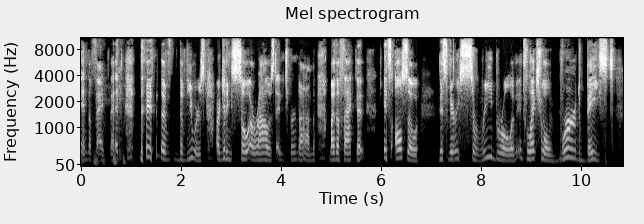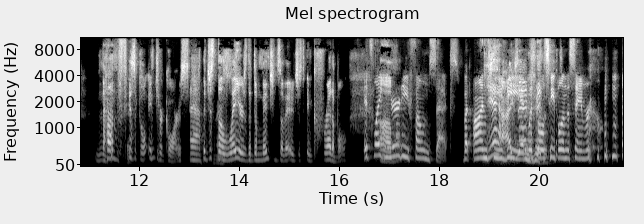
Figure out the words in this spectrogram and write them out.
and the fact that the, the, the viewers are getting so aroused and turned on by the fact that it's also this very cerebral and intellectual word-based non-physical intercourse Yeah. the, just the layers the dimensions of it is just incredible It's like Um, nerdy phone sex, but on Yeah, TV and with both people in the same room.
